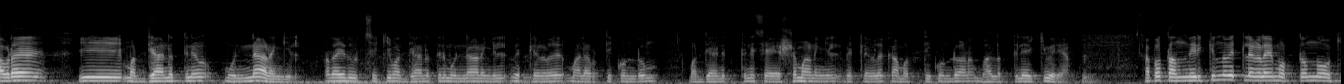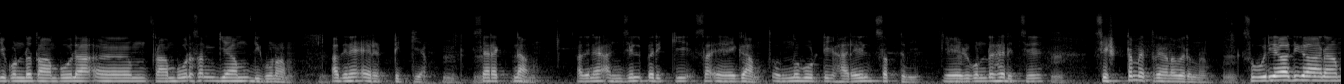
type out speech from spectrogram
അവിടെ ഈ മധ്യാഹ്നത്തിന് മുന്നാണെങ്കിൽ അതായത് ഉച്ചയ്ക്ക് മധ്യാഹ്നത്തിന് മുന്നാണെങ്കിൽ വെറ്റിലകൾ മലർത്തിക്കൊണ്ടും മധ്യാഹ്നത്തിന് ശേഷമാണെങ്കിൽ വെറ്റിലകൾ കമത്തിക്കൊണ്ടുമാണ് ഫലത്തിലേക്ക് വരിക. അപ്പോൾ തന്നിരിക്കുന്ന വെറ്റിലകളെ മൊത്തം നോക്കിക്കൊണ്ട് താമ്പൂല താമ്പൂല സംഖ്യാം ദ്വിഗുണം അതിനെ ഇരട്ടിക്കുക. ശരക്നാം അതിനെ അഞ്ചിൽ പെരുക്കി ഏകാം ഒന്നുകൂട്ടി ഹരയിൽ സപ്തവി ഏഴുകൊണ്ട് ഹരിച്ച് ശിഷ്ടം എത്രയാണ് വരുന്നത്? സൂര്യാധികാനാം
